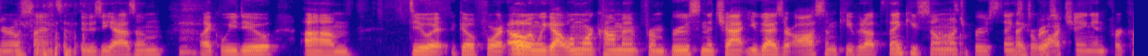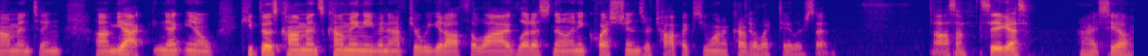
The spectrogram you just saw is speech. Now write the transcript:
neuroscience enthusiasm, like we do, um, do it. Go for it. Oh, and we got one more comment from Bruce in the chat. You guys are awesome. Keep it up. Thank you so awesome. much, Bruce. Thanks, Thanks for Bruce. watching and for commenting. Um, yeah, ne- you know, keep those comments coming even after we get off the live. Let us know any questions or topics you want to cover, yep. like Taylor said. Awesome. See you guys. All right. See y'all.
